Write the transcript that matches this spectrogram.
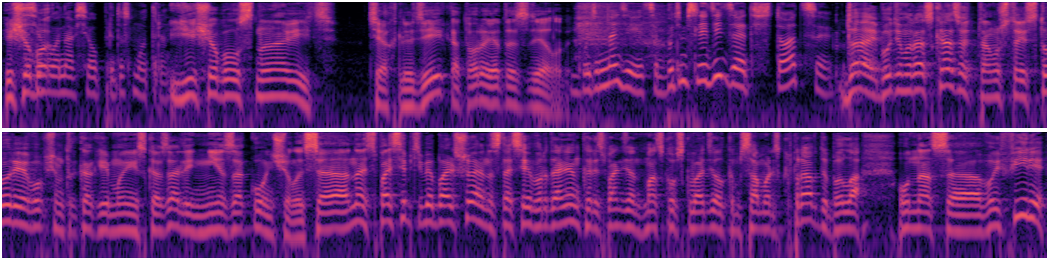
еще бы, на всего предусмотрен. Еще бы установить тех людей, которые это сделали. Будем надеяться. Будем следить за этой ситуацией. Да, и будем рассказывать, потому что история, в общем-то, как и мы и сказали, не закончилась. А, Настя, спасибо тебе большое. Анастасия Вардаленко, корреспондент Московского отдела «Комсомольской правды», была у нас а, в эфире.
